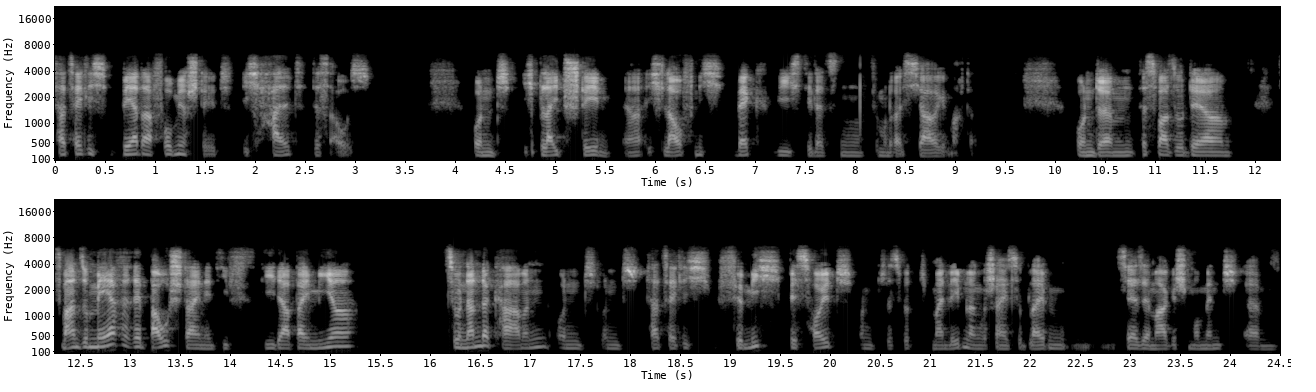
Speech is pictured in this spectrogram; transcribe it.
tatsächlich, wer da vor mir steht. Ich halte das aus. Und ich bleib stehen. Ja. Ich laufe nicht weg, wie ich es die letzten 35 Jahre gemacht habe. Und ähm, das war so der, es waren so mehrere Bausteine, die, die da bei mir zueinander kamen und, und tatsächlich für mich bis heute, und das wird mein Leben lang wahrscheinlich so bleiben, einen sehr, sehr magischen Moment ähm,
